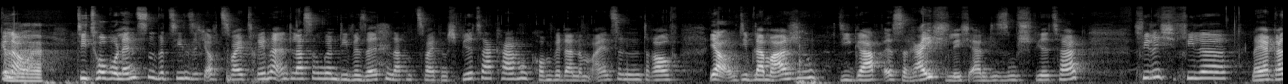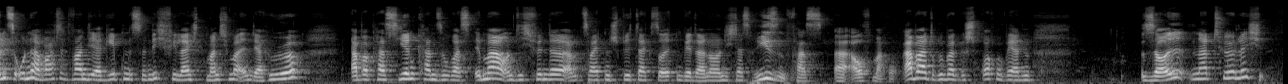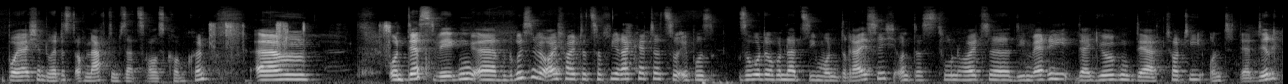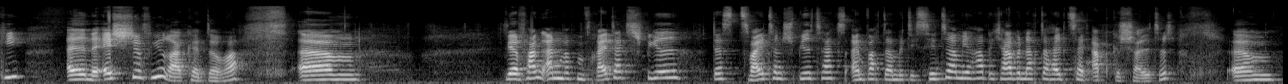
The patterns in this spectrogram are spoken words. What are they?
genau. Die Turbulenzen beziehen sich auf zwei Trainerentlassungen, die wir selten nach dem zweiten Spieltag haben. Kommen wir dann im Einzelnen drauf. Ja, und die Blamagen, die gab es reichlich an diesem Spieltag. Viele, viele, naja, ganz unerwartet waren die Ergebnisse nicht, vielleicht manchmal in der Höhe. Aber passieren kann sowas immer und ich finde, am zweiten Spieltag sollten wir da noch nicht das Riesenfass äh, aufmachen. Aber drüber gesprochen werden soll natürlich. Bäuerchen, du hättest auch nach dem Satz rauskommen können. Ähm, und deswegen äh, begrüßen wir euch heute zur Viererkette, zur Episode 137. Und das tun heute die Mary, der Jürgen, der Totti und der Dirki. Äh, eine echte Viererkette, wa? Ähm, wir fangen an mit dem Freitagsspiel des zweiten Spieltags, einfach damit ich es hinter mir habe. Ich habe nach der Halbzeit abgeschaltet. Ähm,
